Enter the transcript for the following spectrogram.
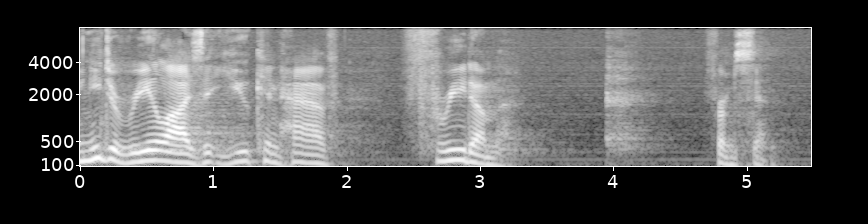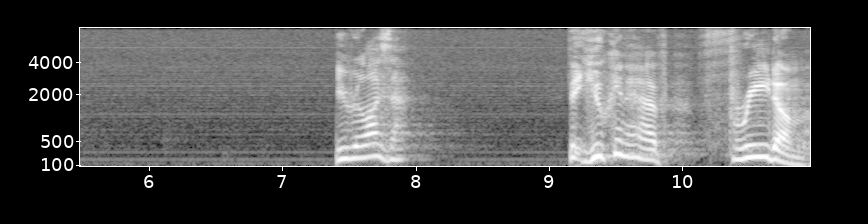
you need to realize that you can have freedom from sin. You realize that? That you can have freedom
